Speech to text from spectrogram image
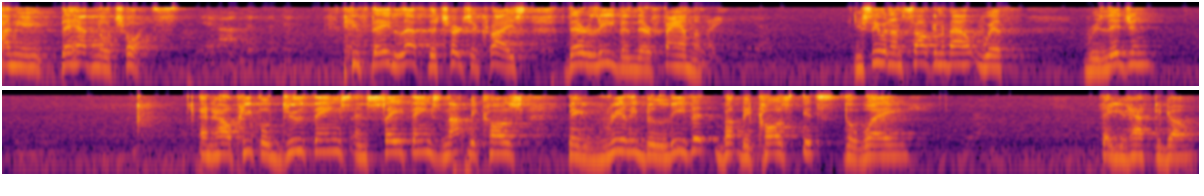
I mean, they have no choice. If they left the Church of Christ, they're leaving their family. You see what I'm talking about with religion? And how people do things and say things not because they really believe it, but because it's the way that you have to go.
